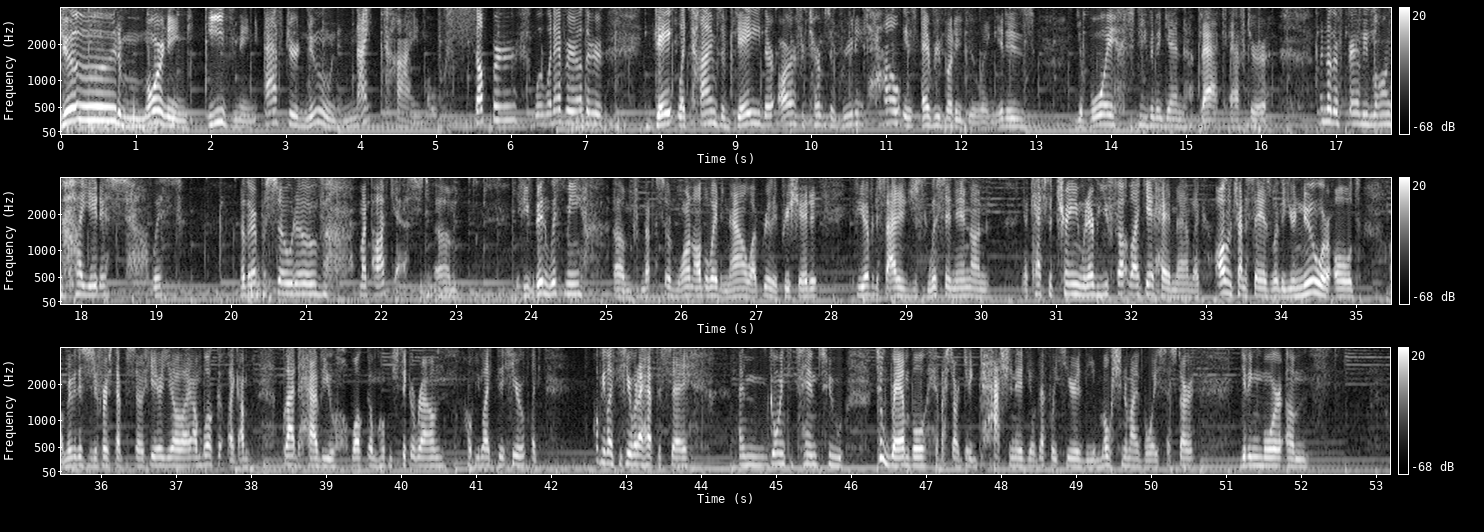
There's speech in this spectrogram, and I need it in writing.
Good morning, evening, afternoon, nighttime, supper, whatever other day, like times of day there are for terms of readings. How is everybody doing? It is your boy Steven again, back after another fairly long hiatus with another episode of my podcast. Um, if you've been with me um, from episode one all the way to now, I really appreciate it if you ever decided to just listen in on, you know, catch the train whenever you felt like it, hey man, like all I'm trying to say is whether you're new or old, or maybe this is your first episode here, you know, like I'm welcome, like I'm glad to have you. Welcome. Hope you stick around. Hope you like to hear, like, hope you like to hear what I have to say. I'm going to tend to to ramble. If I start getting passionate, you'll definitely hear the emotion of my voice. I start getting more um,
